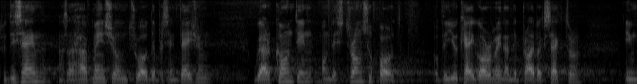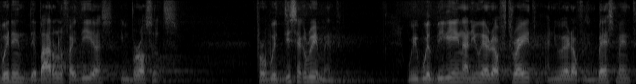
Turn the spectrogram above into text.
To this end, as I have mentioned throughout the presentation, we are counting on the strong support of the UK government and the private sector in winning the battle of ideas in Brussels. For with this agreement, we will begin a new era of trade, a new era of investment,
